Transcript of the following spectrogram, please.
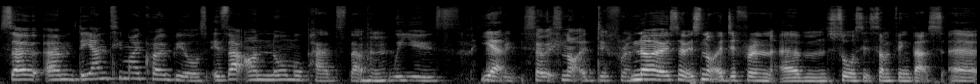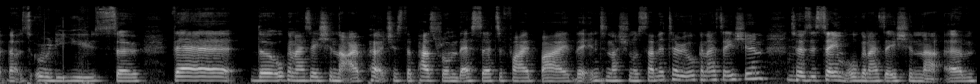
So um, the antimicrobials is that on normal pads that we use? Yeah. every- so it's not a different. No, so it's not a different um, source. It's something that's uh, that's already used. So they're the organization that I purchased the pads from. They're certified by the International Sanitary Organization. So it's the same organization that um,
